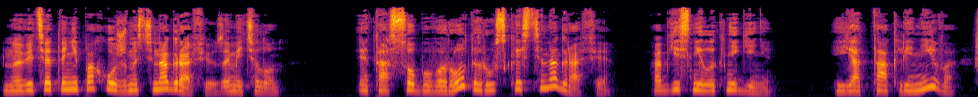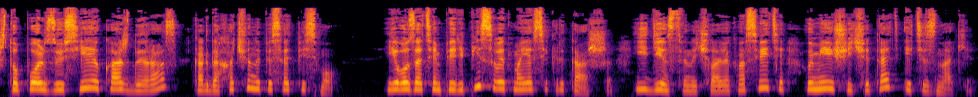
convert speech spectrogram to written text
«Но ведь это не похоже на стенографию», — заметил он. «Это особого рода русская стенография», — объяснила княгиня. «И я так ленива, что пользуюсь ею каждый раз, когда хочу написать письмо. Его затем переписывает моя секретарша, единственный человек на свете, умеющий читать эти знаки.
